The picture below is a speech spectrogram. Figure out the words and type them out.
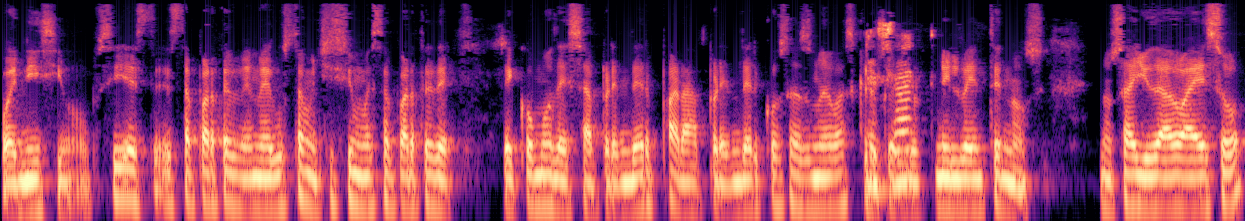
Buenísimo. Sí, este, esta parte me gusta muchísimo, esta parte de, de cómo desaprender para aprender cosas nuevas. Creo que el 2020 nos, nos ha ayudado a eso.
